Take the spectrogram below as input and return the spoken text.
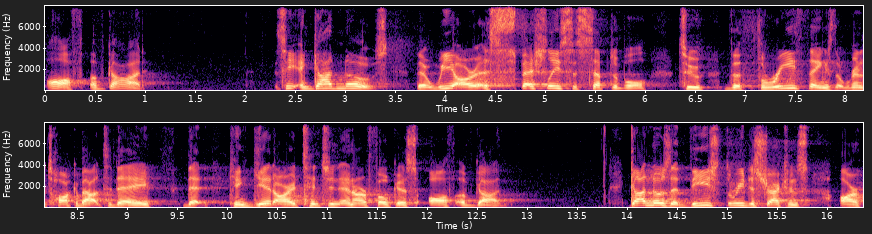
off of God. See, and God knows that we are especially susceptible to the three things that we're going to talk about today that can get our attention and our focus off of God. God knows that these three distractions are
